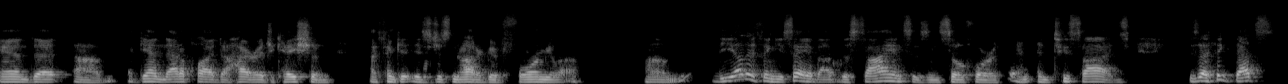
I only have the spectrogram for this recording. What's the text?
And that, um, again, that applied to higher education, I think it is just not a good formula. Um, the other thing you say about the sciences and so forth and, and two sides is I think that's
